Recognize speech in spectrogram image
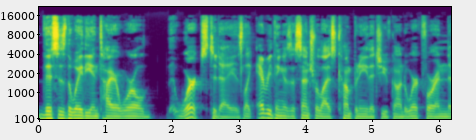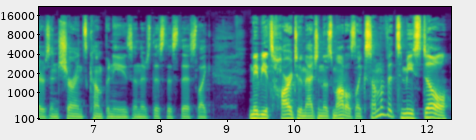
this is the way the entire world works today is like everything is a centralized company that you've gone to work for and there's insurance companies and there's this this this like maybe it's hard to imagine those models. Like some of it to me still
